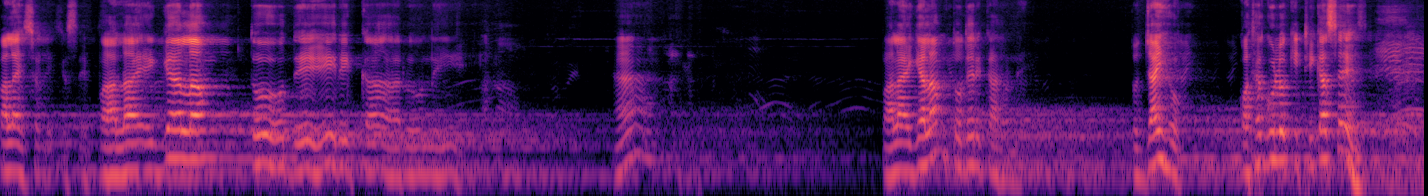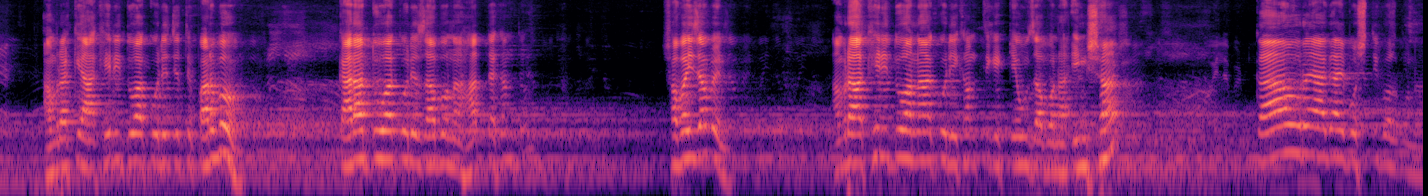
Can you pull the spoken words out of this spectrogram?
পালায় চলে গেছে। পালায় গেলাম তোদের কারণে। হ্যাঁ? পালায় গেলাম তোদের কারণে। তো যাই হোক, কথাগুলো কি ঠিক আছে? আমরা কি আখেরি দোয়া করে যেতে পারব? কারা দোয়া করে যাব না? হাত দেখান তো। সবাই যাবেন? আমরা আখেরি দোয়া না করি এখান থেকে কেউ যাব না ইংসা কাউরে আগায় বসতি বলব না।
